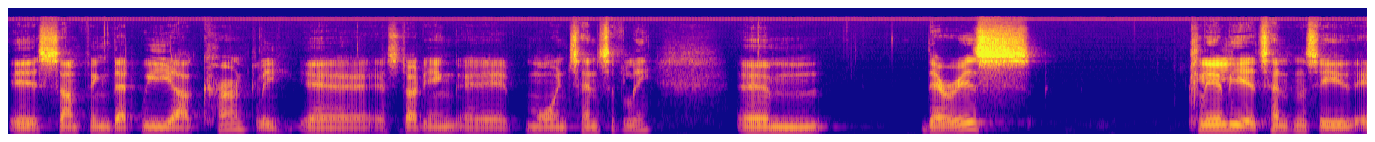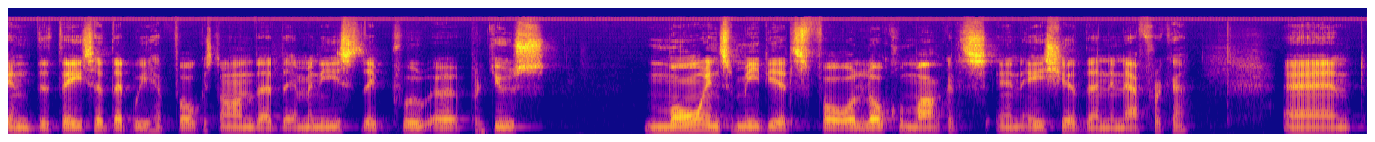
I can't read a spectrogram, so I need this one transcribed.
is something that we are currently uh, studying uh, more intensively. Um, there is clearly a tendency in the data that we have focused on that the MNEs they pro produce more intermediates for local markets in Asia than in Africa, and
